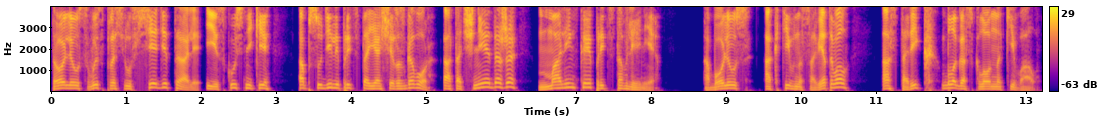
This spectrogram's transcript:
Толиус выспросил все детали, и искусники обсудили предстоящий разговор, а точнее даже маленькое представление. Аболиус активно советовал, а старик благосклонно кивал.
